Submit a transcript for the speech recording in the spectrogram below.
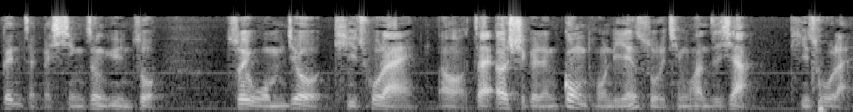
跟整个行政运作，所以我们就提出来哦，在二十个人共同联署的情况之下提出来。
